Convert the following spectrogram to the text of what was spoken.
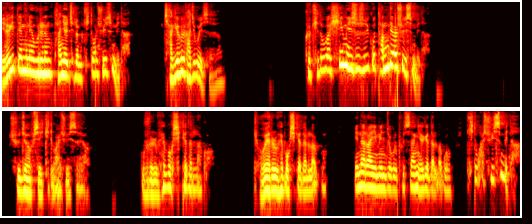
이러기 때문에 우리는 다니엘처럼 기도할 수 있습니다. 자격을 가지고 있어요. 그 기도가 힘이 있을 수 있고 담대할 수 있습니다. 주저없이 기도할 수 있어요. 우리를 회복시켜달라고, 교회를 회복시켜달라고, 이 나라의 민족을 불쌍히 여겨달라고 기도할 수 있습니다.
